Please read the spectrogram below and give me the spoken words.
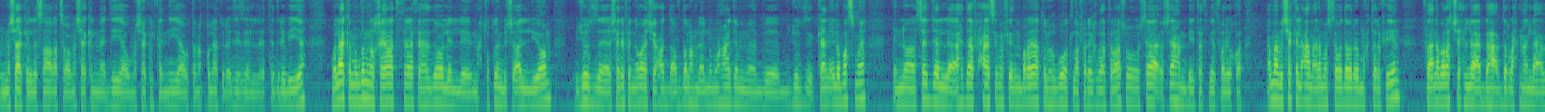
والمشاكل اللي صارت سواء مشاكل مادية أو مشاكل فنية أو تنقلات بالأجهزة التدريبية. ولكن من ضمن الخيارات الثلاثة هذول اللي محطوطين بسؤال اليوم بجوز شريف النواشي يعد أفضلهم لأنه مهاجم بجوز كان له بصمة إنه سجل أهداف حاسمة في مباريات الهبوط لفريق ذات رأس وسا- وساهم بتثبيت فريقه أما بشكل عام على مستوى دوري المحترفين فأنا برشح اللاعب بهاء عبد الرحمن لاعب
